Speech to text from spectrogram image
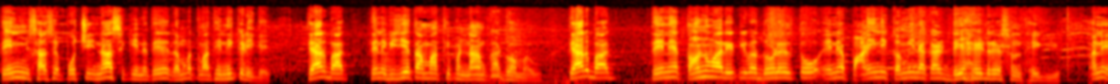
તેની સાથે પહોંચી ના શકીને તે રમતમાંથી નીકળી ગઈ. ત્યારબાદ તેને વિજેતામાંથી પણ નામ કાઢવામાં આવ્યું. ત્યારબાદ તેને ત્રણ વાર એટલી વાર દોડેલ તો એને પાણીની કમીના કારણે ડિહાઇડ્રેશન થઈ ગયું અને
